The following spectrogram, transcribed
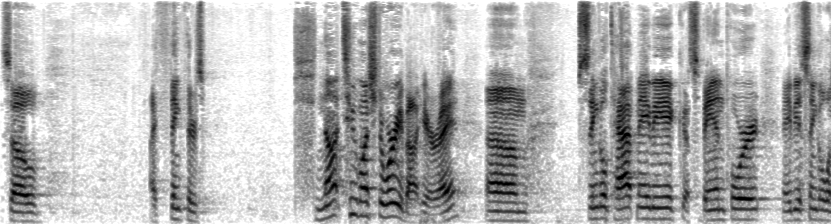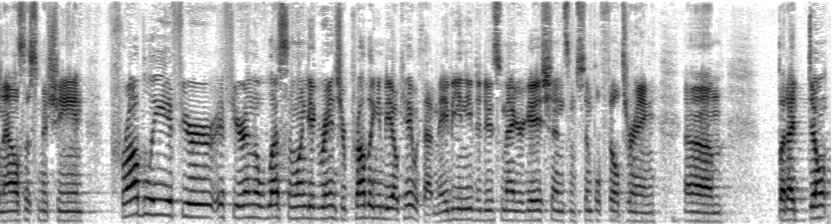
So I think there's not too much to worry about here, right? Um, single tap maybe, a span port, maybe a single analysis machine. Probably if you're if you're in the less than one gig range, you're probably going to be okay with that. Maybe you need to do some aggregation, some simple filtering, um, but I don't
